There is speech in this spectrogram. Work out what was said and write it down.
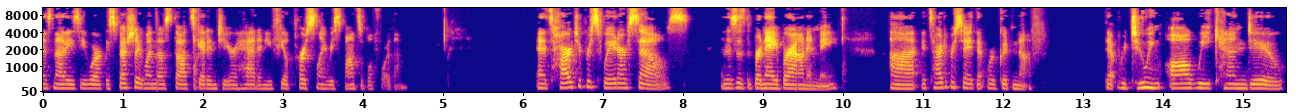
it's not easy work, especially when those thoughts get into your head and you feel personally responsible for them. And it's hard to persuade ourselves, and this is the Brene Brown in me. Uh, it's hard to persuade that we're good enough, that we're doing all we can do,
